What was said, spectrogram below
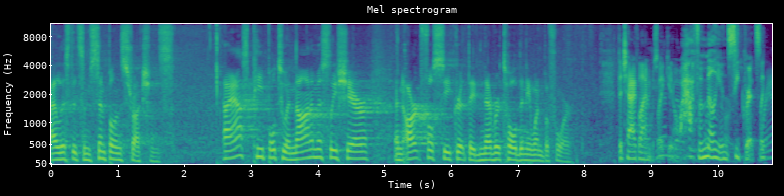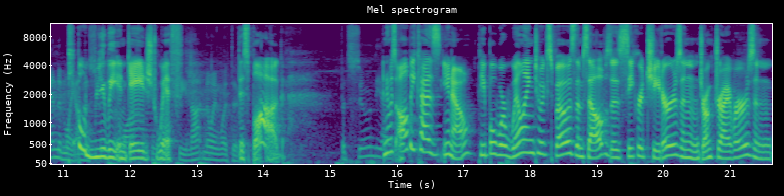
I listed some simple instructions. I asked people to anonymously share an artful secret they'd never told anyone before. The tagline was like, you know, half a million secrets. Like people really engaged with this blog. And it was all because, you know, people were willing to expose themselves as secret cheaters and drunk drivers and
